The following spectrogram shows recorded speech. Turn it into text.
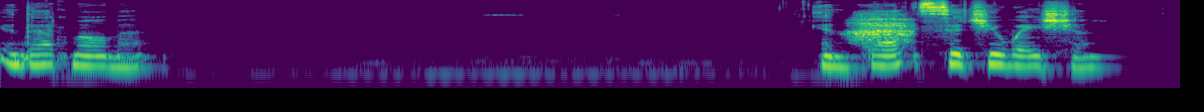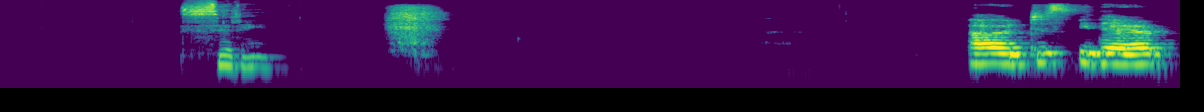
in that moment? In that situation, sitting. I would just be there,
